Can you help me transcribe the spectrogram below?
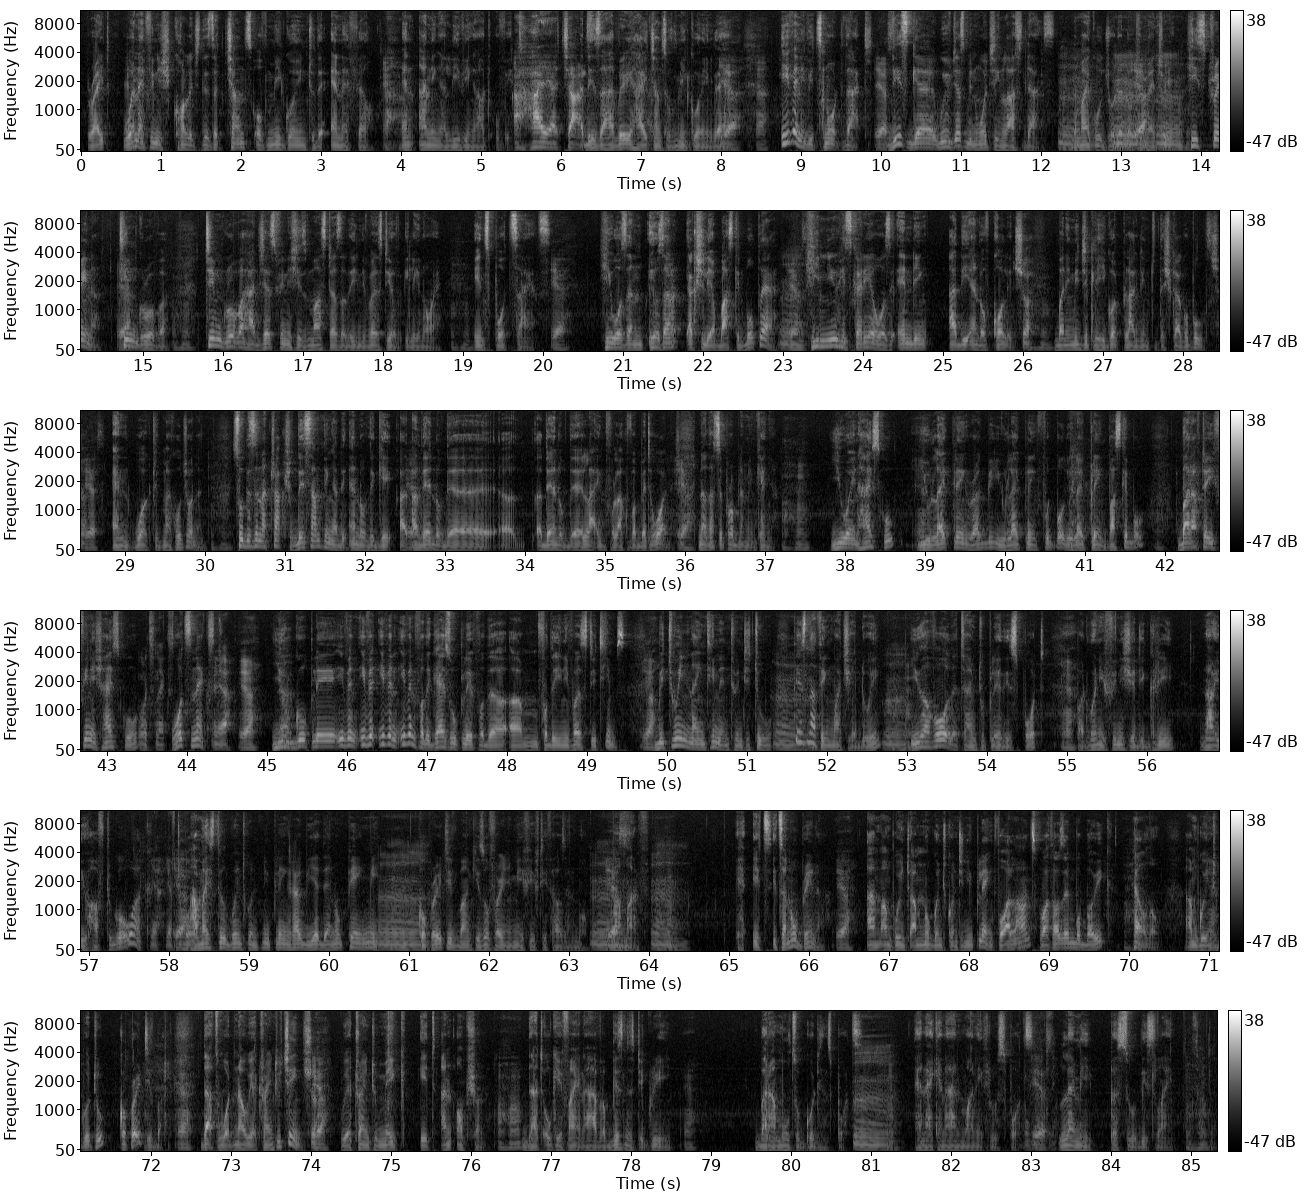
right? When I finish college, there's a chance of me going to the NFL Uh-huh. and earning a living out of it. A higher chance. There's a very high chance of me going there. Yeah, yeah. Even if it's not that, Yes. this guy, we've just been watching Last Dance, the mm. Michael Jordan mm. Yeah. documentary. Mm. His trainer, Tim Grover. Mm-hmm. Tim Grover had just finished his master's at the University of Illinois mm-hmm. in sports science. Yeah. He was, an, he was an, actually a basketball player. Yes. He knew his career was ending at the end of college. Sure. But immediately he got plugged into the Chicago Bulls Sure. Yes. and worked with Michael Jordan. Mm-hmm. So there's an attraction. There's something at the end of the game, at, Yeah. at the end of the uh, at the end of the line, for lack of a better word. Yeah. Now that's a problem in Kenya. Mm-hmm. You were in high school. You like playing rugby. You like playing football. You like playing basketball. Mm-hmm. But after you finish high school, What's next? What's next? Yeah. Yeah. You go play even even even even for the guys who play for the um, for the university teams. Yeah. Between 19 and 22, mm. there's nothing much you're doing. Mm. You have all the time to play this sport. Yeah. But when you finish your degree, now you have to go work. Yeah, you have Yeah. to go. Am I still going to continue playing rugby yet they're not paying me? Mm. Cooperative Bank is offering me 50,000 bob Yes. per month. It's, it's a no-brainer. Yeah. I'm, I'm, going to, I'm not going to continue playing. For allowance, for 1,000 bob a week? Hell no. I'm going to go to Cooperative Bank. Yeah. That's what now we are trying to change. Sure. Yeah. We are trying to make it an option uh-huh. that, okay, fine, I have a business degree, Yeah. but I'm also good in sports. Mm. And I can earn money through sports. Yes. Let me pursue this line.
